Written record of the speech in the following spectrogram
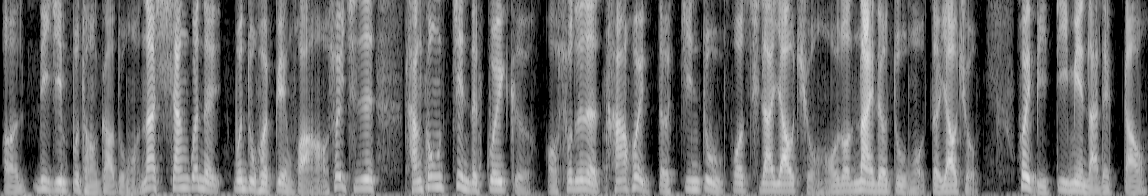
呃历经不同的高度哦，那相关的温度会变化哦，所以其实航空舰的规格哦，说真的它会的精度或其他要求或者说耐热度哦的要求会比地面来的高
